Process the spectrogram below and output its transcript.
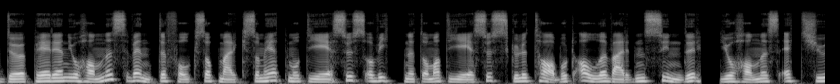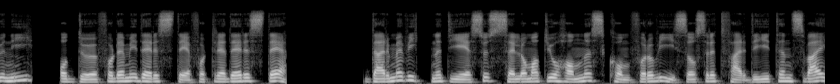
Døperen Johannes vendte folks oppmerksomhet mot Jesus og vitnet om at Jesus skulle ta bort alle verdens synder, Johannes 1,29, og dø for dem i deres sted for tre deres sted. Dermed vitnet Jesus selv om at Johannes kom for å vise oss rettferdighetens vei,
